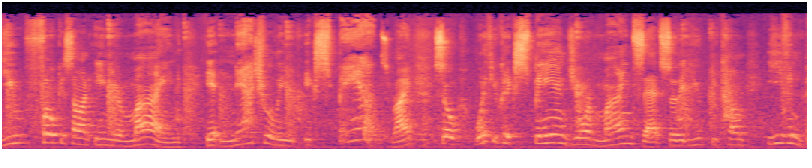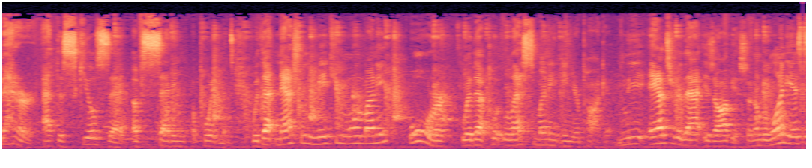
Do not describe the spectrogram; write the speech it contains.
you focus on in your mind, it naturally expands, right? So, what if you could expand your mindset so that you become even better at the skill set of setting appointments? Would that naturally make you more money or would that put less money in your pocket? And the answer to that is obvious. So, number one is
